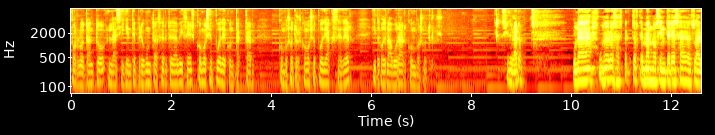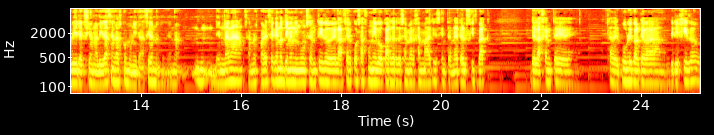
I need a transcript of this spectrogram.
Por lo tanto, la siguiente pregunta a hacerte, David, es cómo se puede contactar con vosotros, cómo se puede acceder y colaborar con vosotros. Sí, claro. uno de los aspectos que más nos interesa es la bidireccionalidad en las comunicaciones. De, nada, o sea, nos parece que no tiene ningún sentido el hacer cosas unívocas desde Semergen Madrid sin tener el feedback de la gente, o sea, del público al que va dirigido,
